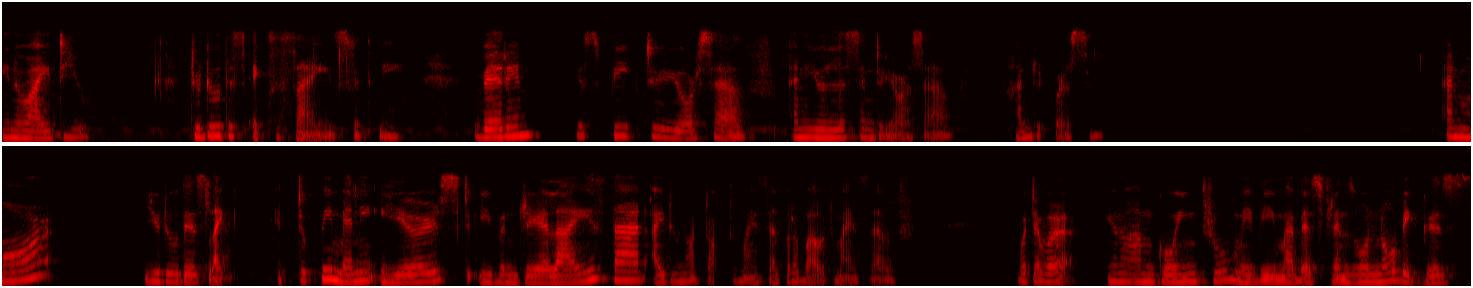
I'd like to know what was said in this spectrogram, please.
invite you to do this exercise with me, wherein you speak to yourself and you listen to yourself 100%. And more you do this, like it took me many years to even realize that I do not talk to myself or about myself. Whatever you know i'm going through maybe my best friends won't know because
